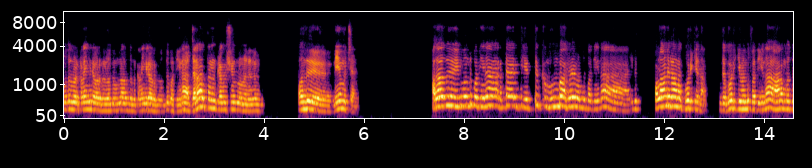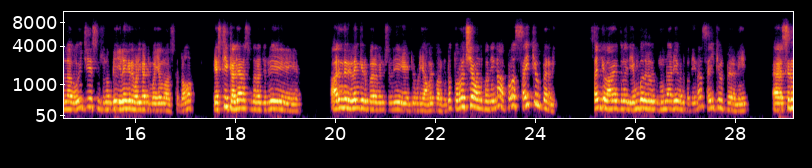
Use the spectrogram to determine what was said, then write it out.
முதல்வர் கலைஞர் அவர்கள் வந்து முன்னாள் முதல்வர் கலைஞர் அவர்கள் வந்து பாத்தீங்கன்னா ஜனார்த்தன் கமிஷன் ஒண்ணு வந்து நியமிச்சாங்க அதாவது இது வந்து பாத்தீங்கன்னா ரெண்டாயிரத்தி எட்டுக்கு முன்பாகவே வந்து பாத்தீங்கன்னா இது பல ஆண்டுகளான கோரிக்கை தான். இந்த கோரிக்கை வந்து பாத்தீங்கன்னா ஆரம்பத்துல ஒய்ஜிஎஸ் சொல்லக்கூடிய இளைஞர் வழிகாட்டு மையம் இருக்கட்டும் எஸ்டி கல்யாண சுந்தரம் சொல்லி அறிஞர் இளைஞர் பேரவைன்னு சொல்லி இருக்கக்கூடிய அமைப்பா இருக்கட்டும். தொடர்ச்சியா வந்து பாத்தீங்கன்னா அப்பெல்லாம் சைக்கிள் பேரணி. சைக்கிள் ஆயிரத்தி தொள்ளாயிரத்தி எண்பதுகளுக்கு முன்னாடியே வந்து பாத்தீங்கன்னா சைக்கிள் பேரணி சிறு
